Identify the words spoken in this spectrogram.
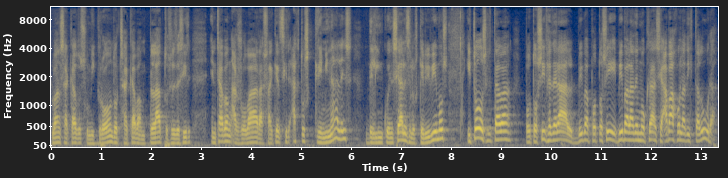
lo han sacado su microondas, sacaban platos, es decir, entraban a robar, a sacar, decir, actos criminales, delincuenciales de los que vivimos, y todos gritaban, Potosí federal, viva Potosí, viva la democracia, abajo la dictadura.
